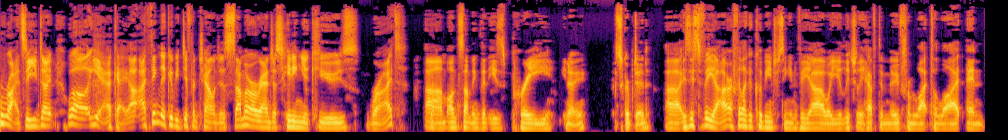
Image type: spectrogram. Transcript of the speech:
Right. So you don't. Well, yeah. Okay. I, I think there could be different challenges. Some are around just hitting your cues right um, on something that is pre, you know, scripted. Uh, is this VR? I feel like it could be interesting in VR where you literally have to move from light to light and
